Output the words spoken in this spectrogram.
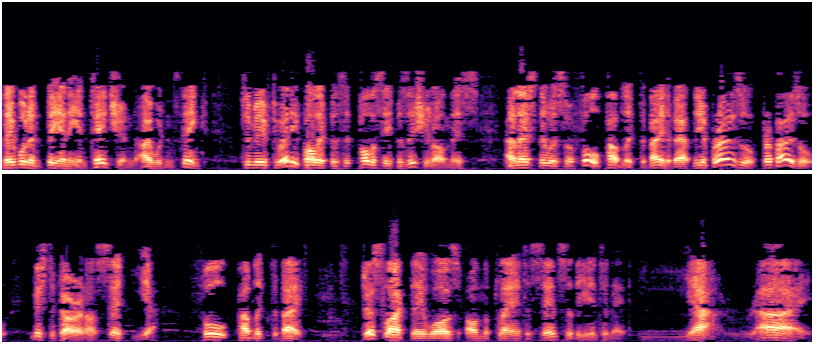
there wouldn't be any intention, I wouldn't think, to move to any policy position on this unless there was a full public debate about the proposal. proposal. Mr. Coroneos said, yeah, full public debate. Just like there was on the plan to censor the internet. Yeah, right.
